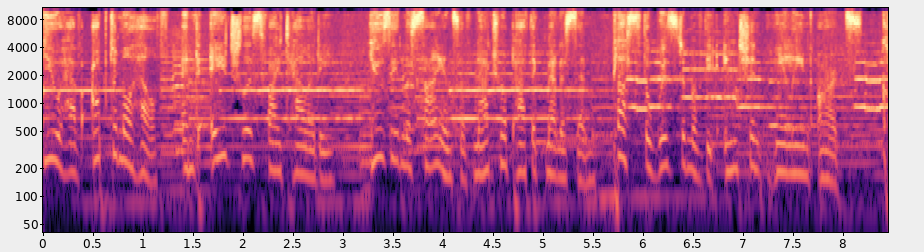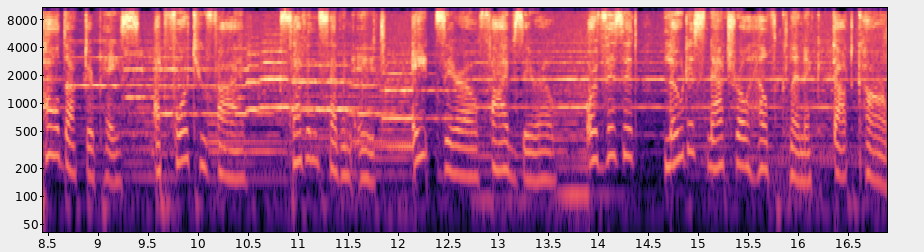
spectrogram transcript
you have optimal health and ageless vitality using the science of naturopathic medicine plus the wisdom of the ancient healing arts. Call Dr. Pace at 425 778 8050 or visit lotusnaturalhealthclinic.com.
